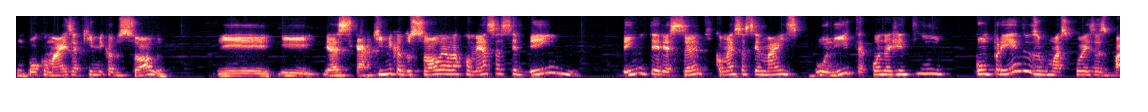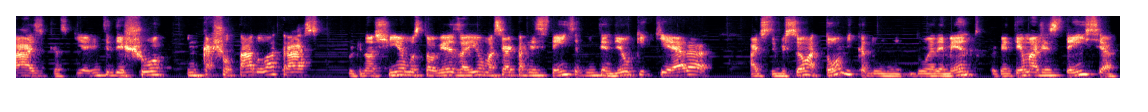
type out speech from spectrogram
um pouco mais à química do solo. E, e a, a, química do solo ela começa a ser bem, bem interessante, começa a ser mais bonita quando a gente compreende algumas coisas básicas que a gente deixou encaixotado lá atrás, porque nós tínhamos talvez aí uma certa resistência de entender o que, que era a distribuição atômica de um, elemento, porque gente tem uma resistência,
